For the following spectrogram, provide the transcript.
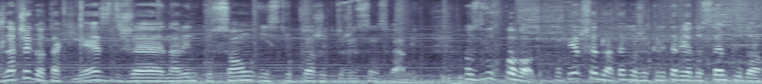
Dlaczego tak jest, że na rynku są instruktorzy, którzy są słabi? No z dwóch powodów. Po pierwsze dlatego, że kryteria dostępu do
